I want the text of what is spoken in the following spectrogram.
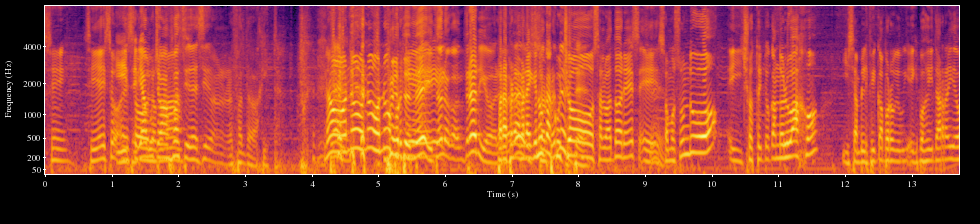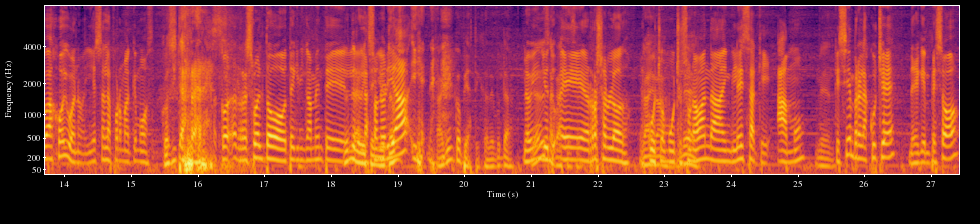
Sí, sí, eso. Y eso sería es mucho que más fácil decir, "Bueno, me falta bajista. No, no, no, no, ¿Me entendés? porque. Y todo lo contrario. Para, para, para el es que nunca escuchó Salvatores, eh, Sí. somos un dúo y yo estoy tocando el bajo y se amplifica por equipos de guitarra y de bajo y bueno, y esa es la forma que hemos Cositas raras. resuelto técnicamente ¿Dónde la, la sonoridad y ¿A quién copiaste, hijo de puta? lo vi ¿De en YouTube. sacaste Eh? Roger Blood, escucho va, mucho, es bien. una banda inglesa que amo, Bien. que siempre la escuché desde que empezó.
